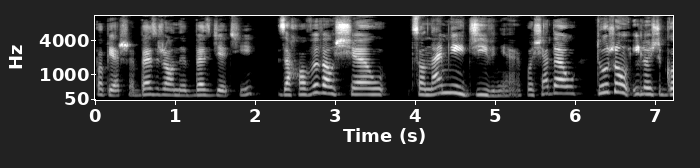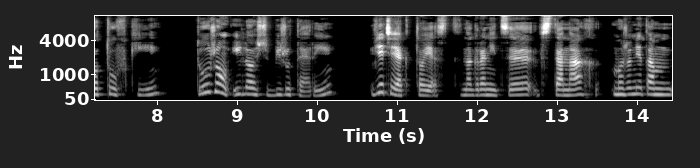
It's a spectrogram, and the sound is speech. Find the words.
po pierwsze, bez żony, bez dzieci. Zachowywał się co najmniej dziwnie. Posiadał dużą ilość gotówki, dużą ilość biżuterii. Wiecie, jak to jest na granicy w Stanach. Może nie tam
